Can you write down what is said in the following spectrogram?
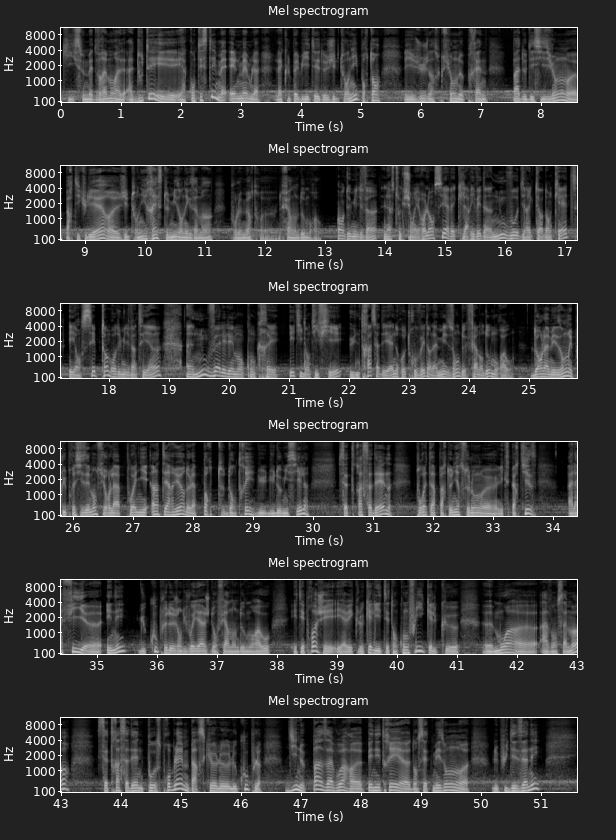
qui se mettent vraiment à, douter et, à contester elle-même la, culpabilité de Gilles Tourny. Pourtant, les juges d'instruction ne prennent pas de décision euh, particulière. Gilles Tourny reste mis en examen pour le meurtre de Fernando Mourao. En 2020, l'instruction est relancée avec l'arrivée d'un nouveau directeur d'enquête et en septembre 2021, un nouvel élément concret est identifié, une trace ADN retrouvée dans la maison de Fernando Mourao. Dans la maison et plus précisément sur la poignée intérieure de la porte d'entrée du, domicile. Cette trace ADN pourrait appartenir selon euh, l'expertise à la fille euh, aînée du couple de gens du voyage dont Fernando Mourao était proche et, avec lequel il était en conflit quelques euh, mois euh, avant sa mort. Cette trace ADN pose problème parce que le, couple dit ne pas avoir pénétré dans cette maison depuis des années.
